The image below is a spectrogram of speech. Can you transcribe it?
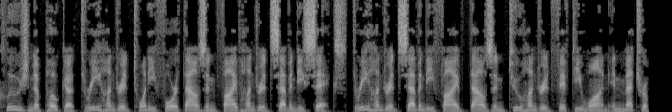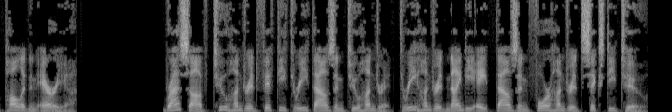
Cluj-Napoca 324,576 375,251 in metropolitan area Brasov 253,200 398,462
